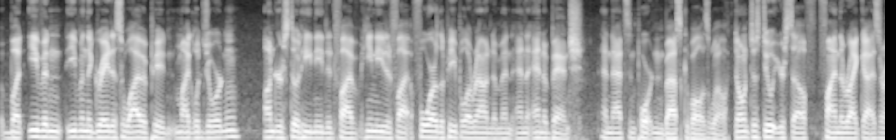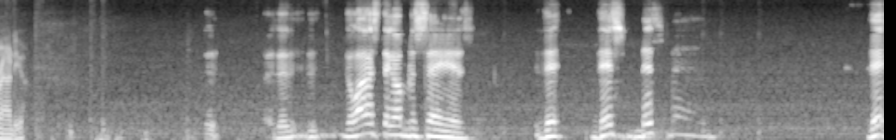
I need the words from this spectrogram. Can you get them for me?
but even even the greatest, I would pin Michael Jordan, understood he needed five. He needed five, four other people around him, and, and and a bench, and that's important in basketball as well. Don't just do it yourself. Find the right guys around you. the, the, the last thing I'm gonna say is that this this man that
